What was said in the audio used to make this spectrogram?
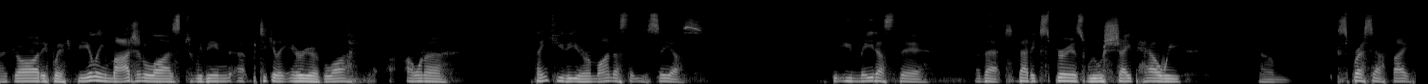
Uh, God, if we're feeling marginalized within a particular area of life, I want to thank you that you remind us that you see us, that you meet us there, that that experience will shape how we um, express our faith.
